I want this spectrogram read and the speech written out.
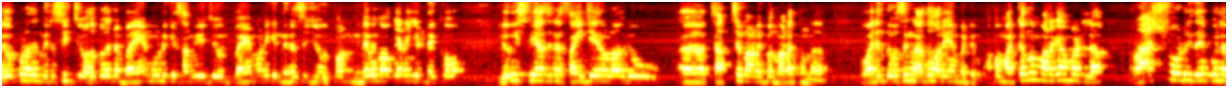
ലിവർപൂൾ അത് നിരസിച്ചു അതുപോലെ തന്നെ ബയമോണിക്ക് സമീപിച്ചു ബയമോണിക്ക് നിരസിച്ചു. ഇപ്പം നിലവിൽ നോക്കുകയാണെങ്കിൽ ഡെക്കോ ലൂയിസ് ഡിയാസിനെ സൈൻ ചെയ്യാനുള്ള ഒരു ചർച്ചകളാണ് ഇപ്പൊ നടക്കുന്നത്. വരും ദിവസങ്ങളിൽ അതും അറിയാൻ പറ്റും. അപ്പൊ മറ്റൊന്നും മറക്കാൻ പാടില്ല. റാഷ്ഫോർഡ് ഇതേപോലെ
